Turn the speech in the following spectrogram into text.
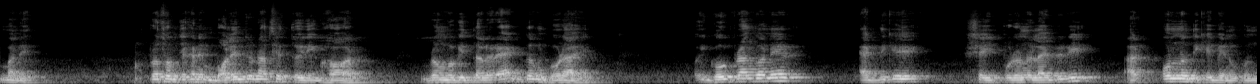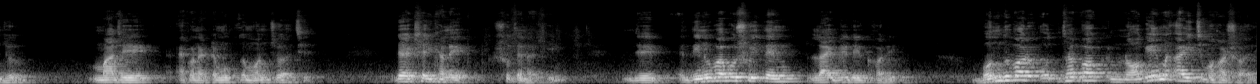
মানে প্রথম যেখানে বলেন্দ্রনাথের তৈরি ঘর, ব্রহ্মবিদ্যালয়ের একদম গোড়ায়, ওই গৌপ্রাঙ্গনের একদিকে সেই পুরনো লাইব্রেরি আর অন্যদিকে বেনুকুঞ্জ মাঝে এখন একটা মুক্ত মঞ্চ আছে। যাই সেইখানে শুতেন আর কি। যে দিনুবাবু শুইতেন লাইব্রেরির ঘরে। বন্ধুবর অধ্যাপক নগেন আইচ মহাশয়,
